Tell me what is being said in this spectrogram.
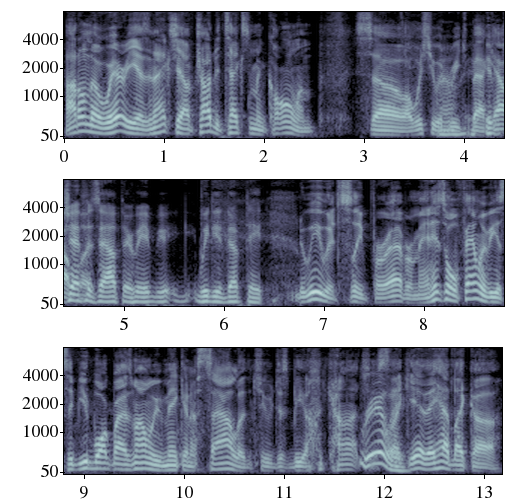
I don't know where he is. And actually, I've tried to text him and call him. So I wish he would reach back if out. Jeff is out there, we, we need an update. We would sleep forever, man. His whole family would be asleep. You'd walk by his mom, We'd be making a salad, and she would just be unconscious. Really? Like, yeah, they had like a,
